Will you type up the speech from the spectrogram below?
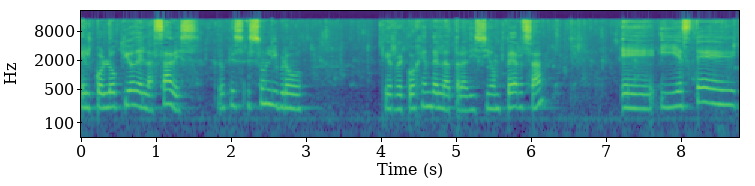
El coloquio de las aves. Creo que es, un libro que recogen de la tradición persa. Eh, y este,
